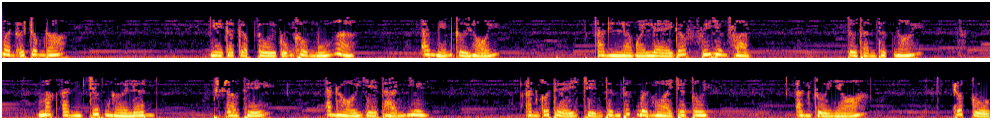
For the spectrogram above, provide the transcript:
mình ở trong đó. Ngay cả gặp tôi cũng không muốn à? Anh mỉm cười hỏi. Anh là ngoại lệ đó phí dân phạm. Tôi thành thực nói. Mắt anh chớp người lên. Sao thế? Anh hỏi vậy thản nhiên. Anh có thể chuyển tin tức bên ngoài cho tôi. Anh cười nhỏ. Rốt cuộc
